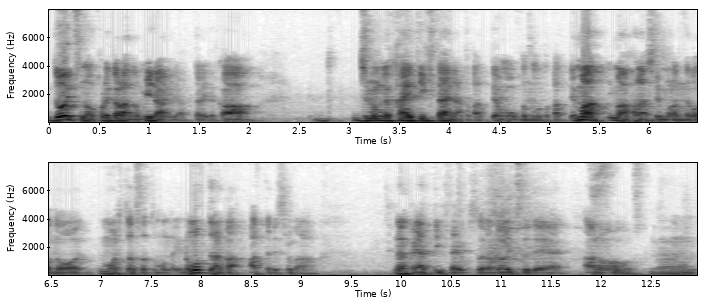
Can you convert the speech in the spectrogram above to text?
ドイツのこれからの未来だったりとか、自分が変えていきたいなとかって思うこととかって、まあ今話してもらったことをもう一つだと思うんだけど、もっとなんかあったりするかな？なんかやっていきたいことがドイツで、あの、そうですね。ん。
